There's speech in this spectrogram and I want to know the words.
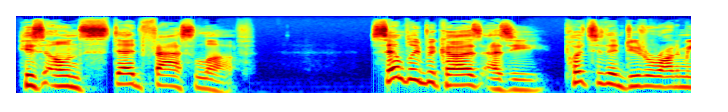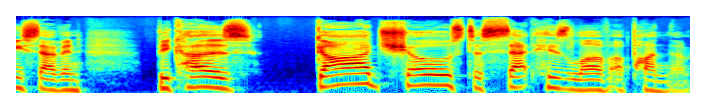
his own steadfast love. Simply because, as he puts it in Deuteronomy 7, because God chose to set his love upon them.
